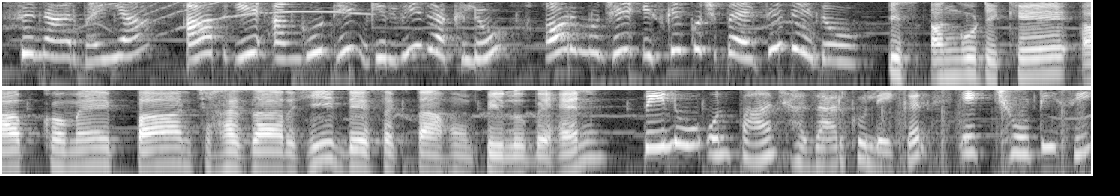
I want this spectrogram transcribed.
सुनार भैया, आप ये अंगूठी गिरवी रख लो और मुझे इसके कुछ पैसे दे दो। इस अंगूठी के आपको मैं पाँच हज़ार ही दे सकता हूँ पीलू बहन। पीलू उन पाँच हज़ार को लेकर एक छोटी सी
